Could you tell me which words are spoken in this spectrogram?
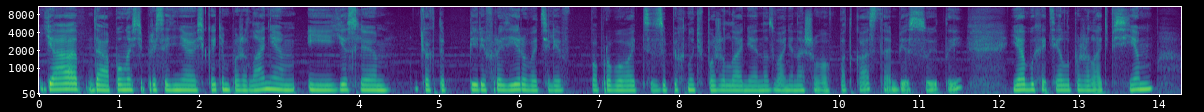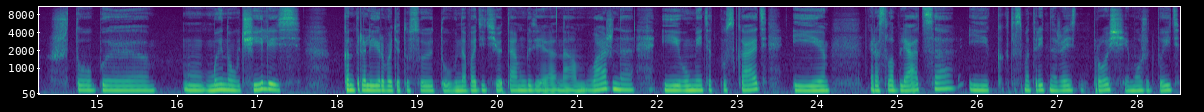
Я, да, полностью присоединяюсь к этим пожеланиям, и если как-то перефразировать или попробовать запихнуть в пожелание название нашего подкаста без суеты, я бы хотела пожелать всем, чтобы мы научились контролировать эту суету, наводить ее там, где нам важно, и уметь отпускать, и расслабляться, и как-то смотреть на жизнь проще, и, может быть,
